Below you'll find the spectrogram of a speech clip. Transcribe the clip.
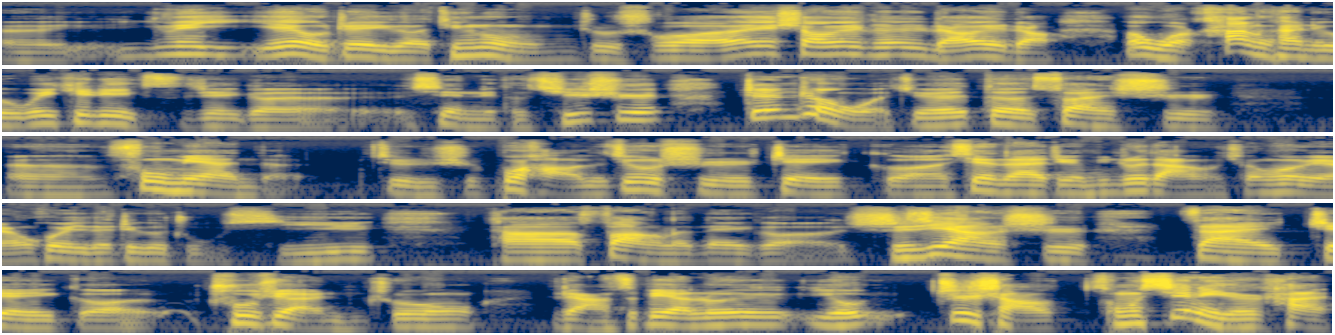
呃，因为也有这个听众就是说，哎，稍微的聊一聊。呃，我看了看这个 WikiLeaks 这个信里头，其实真正我觉得算是呃负面的，就是不好的，就是这个现在这个民主党全国委员会的这个主席，他放了那个，实际上是在这个初选中两次辩论有至少从信里头看，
